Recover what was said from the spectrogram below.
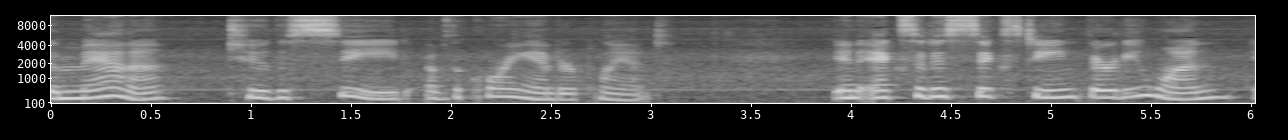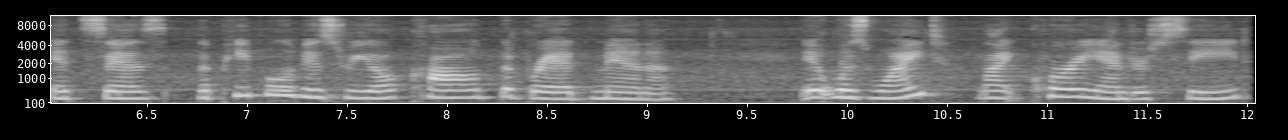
the manna to the seed of the coriander plant. In Exodus 16:31 it says, "The people of Israel called the bread manna. It was white like coriander seed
